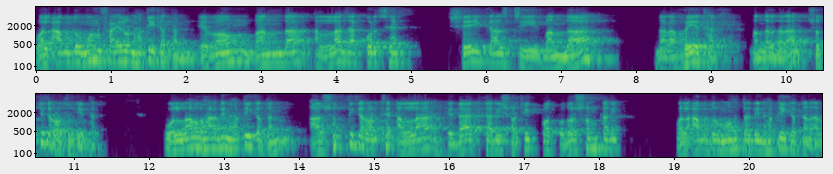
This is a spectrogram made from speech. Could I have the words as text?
ওয়াল আব্দ মুন ফাইলুন হাকিকাতান, এবং বান্দা আল্লাহ যা করছেন, সেই কাজটি বান্দা দ্বারা হয়ে থাকে, বান্দার দ্বারা সত্যিকার অর্থে হয়ে থাকে। ওল্লাহ হাদিন হাকিকাতান, আর সত্যিকার অর্থে আল্লাহ হেদায়তকারী, সঠিক পথ প্রদর্শনকারী। ওয়াল আব্দ মোহতাদিন হাকিকাতান, আর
